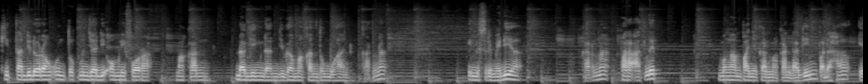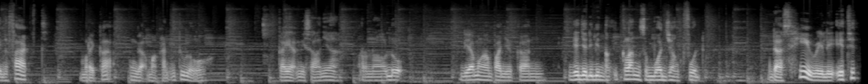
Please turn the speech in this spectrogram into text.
kita didorong untuk menjadi omnivora, makan daging dan juga makan tumbuhan karena industri media. Karena para atlet mengampanyekan makan daging padahal in fact mereka nggak makan itu loh. Kayak misalnya Ronaldo, dia mengampanyekan dia jadi bintang iklan sebuah junk food. Does he really eat it?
